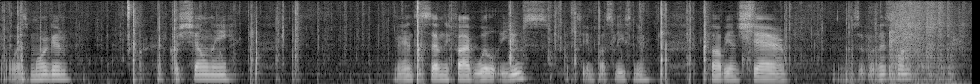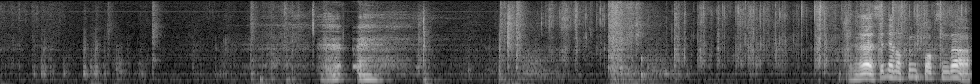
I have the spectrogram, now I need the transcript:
Got Wes Morgan, Koscielny, And to 75 will use. Let's see, sleeves. Fabian Schär. So for this one. Es sind ja noch fünf Boxen da.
